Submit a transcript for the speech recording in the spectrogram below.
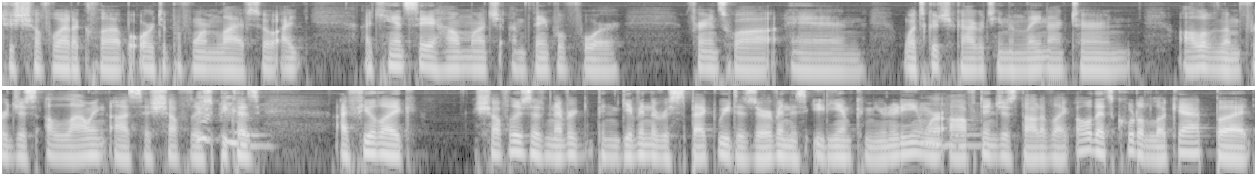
to shuffle at a club or to perform live. So I, I can't say how much I'm thankful for Francois and What's Good Chicago team and Le Nocturne, all of them for just allowing us as shufflers because I feel like shufflers have never been given the respect we deserve in this EDM community, and we're often just thought of like, oh, that's cool to look at, but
